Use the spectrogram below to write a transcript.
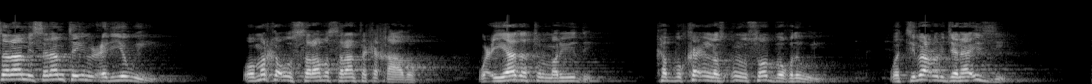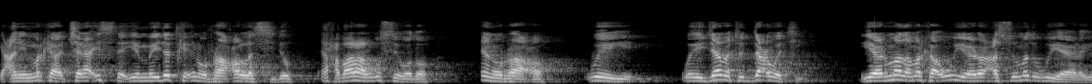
salaami salaamta inuu celiyo weeye oo marka uu salaamo salaanta ka qaado. Wa ciyaadatu lmariidi ka buka inuu soo booqdo weeye wa itibaacu ljanaa'izi yacnii markaa janaa'ista iyo meydadka inuu raaco la sido. Ee xabaalaha lagu sii wado inuu raaco weeye wa ijaabatu dacwati yeedhmada markaa uu yeedho casuumad ugu yeedhay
